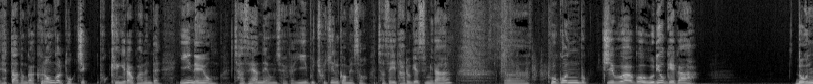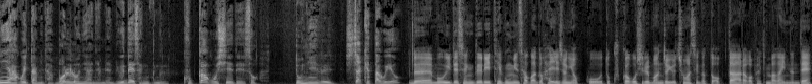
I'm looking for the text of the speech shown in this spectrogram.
했다던가 그런 걸 독직 폭행이라고 하는데 이 내용 자세한 내용 저희가 2부 초질검에서 자세히 다루겠습니다. 어, 보건복지부하고 의료계가 논의하고 있답니다. 뭘 논의하냐면 의대생 등을 국가고시에 대해서 논의를 시작했다고요? 네, 뭐 의대생들이 대국민 사과도 할 예정이 없고 또 국가고시를 먼저 요청할 생각도 없다라고 밝힌 바가 있는데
